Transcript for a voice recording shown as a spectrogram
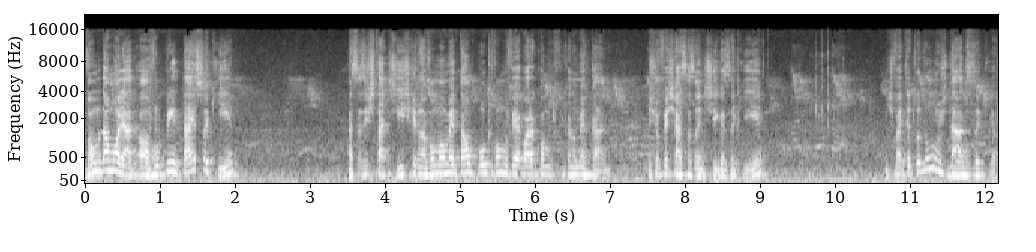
Vamos dar uma olhada. Ó, vou printar isso aqui. Essas estatísticas. Nós vamos aumentar um pouco e vamos ver agora como que fica no mercado. Deixa eu fechar essas antigas aqui. A gente vai ter todos uns dados aqui, ó.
